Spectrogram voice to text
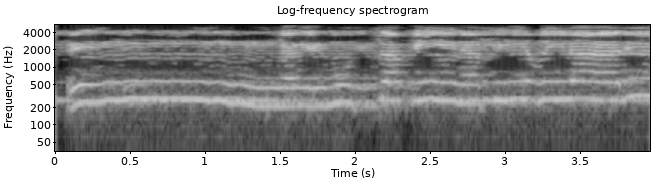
إن المتقين في ظلال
